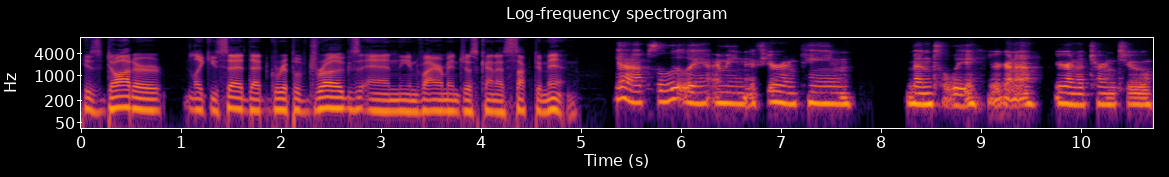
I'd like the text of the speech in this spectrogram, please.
his daughter, like you said, that grip of drugs and the environment just kind of sucked him in. Yeah, absolutely. I mean, if you're in pain mentally, you're going to you're going to turn to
